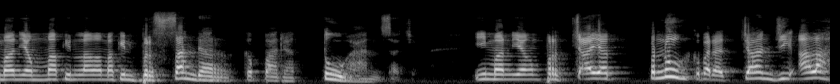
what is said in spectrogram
iman yang makin lama makin bersandar kepada Tuhan saja. Iman yang percaya penuh kepada janji Allah.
